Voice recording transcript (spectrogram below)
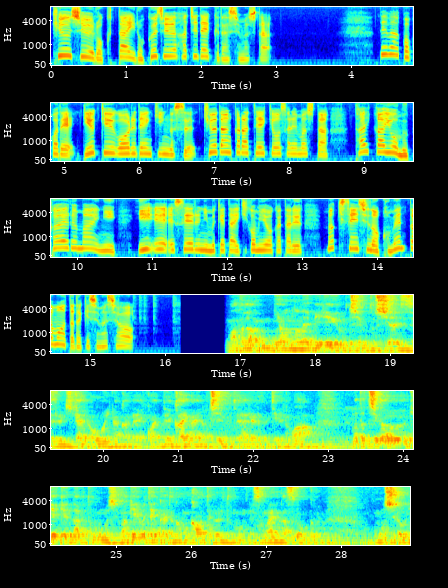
96対68で下しました。ではここで琉球ゴールデンキングス球団から提供されました大会を迎える前に EASL に向けた意気込みを語る牧選手のコメントもお届けしましょう。まあ普段日本の、ね、B リーグのチームと試合する機会が多い中でこうやって海外のチームとやれるっていうのはまた違う経験になると思うし、まあ、ゲーム展開とかも変わってくると思うんでその辺がすごく面白い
